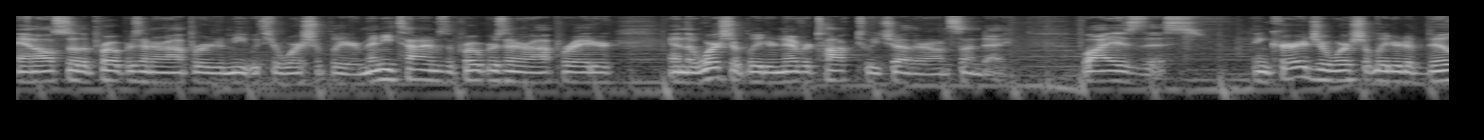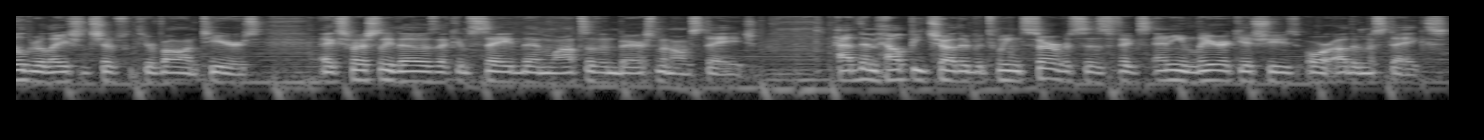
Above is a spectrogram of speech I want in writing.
and also the pro presenter operator to meet with your worship leader. Many times the pro presenter operator and the worship leader never talk to each other on Sunday. Why is this? Encourage your worship leader to build relationships with your volunteers, especially those that can save them lots of embarrassment on stage. Have them help each other between services fix any lyric issues or other mistakes.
